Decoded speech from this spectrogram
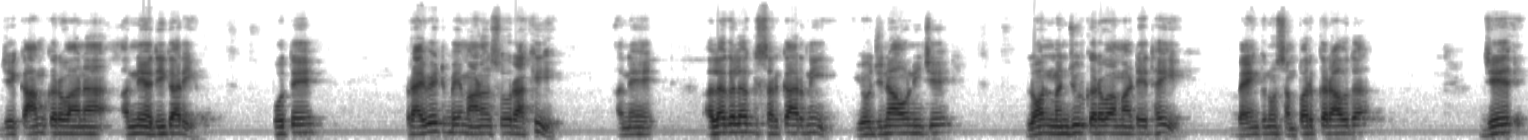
જે કામ કરવાના અન્ય અધિકારી પોતે પ્રાઇવેટ બે માણસો રાખી અને અલગ અલગ સરકારની યોજનાઓ નીચે લોન મંજૂર કરવા માટે થઈ બેંકનો સંપર્ક કરાવતા, જે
